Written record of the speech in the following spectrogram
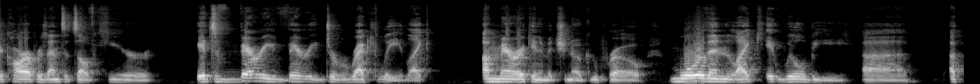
of Chikara presents itself here. It's very very directly like American in Michinoku Pro more than like it will be uh, a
